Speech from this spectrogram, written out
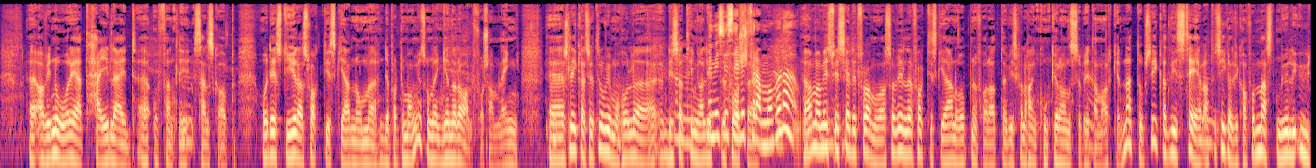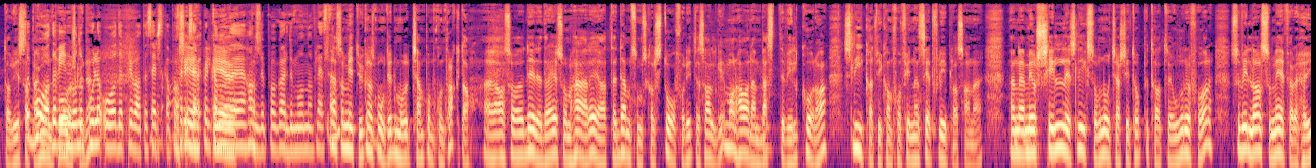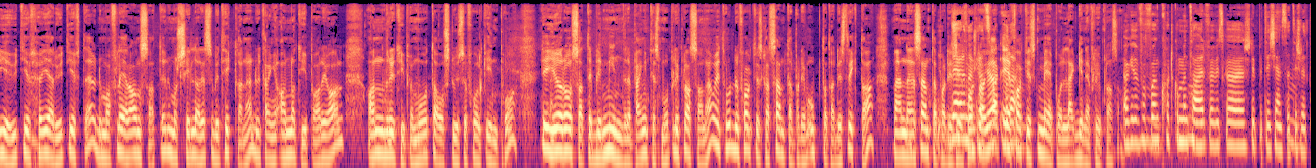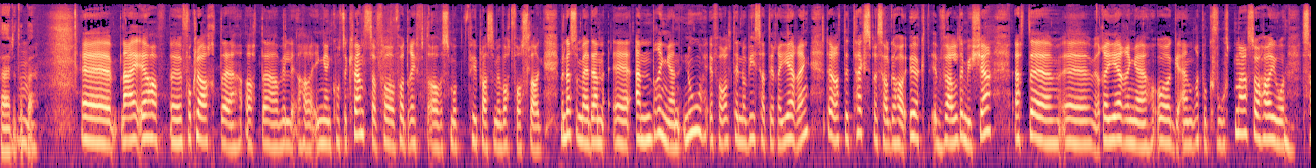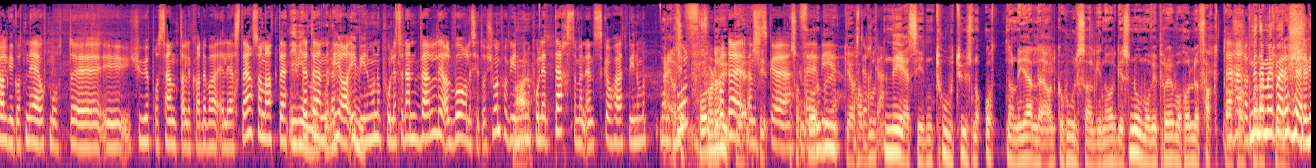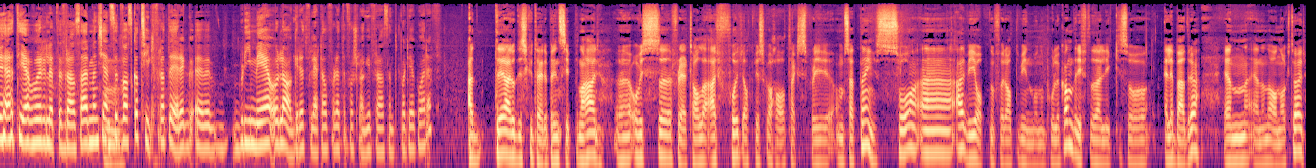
Avinor er et heileid uh, offentlig selskap. Og det styres faktisk gjennom departementet som en generalforsamling. Eh, slik at jeg tror vi må holde disse tingene litt for seg. Men hvis vi ser litt framover, da? Ja, men hvis vi ser litt framover, så vil jeg faktisk gjerne åpne for at vi skal ha en konkurranse på dette markedet. Nettopp slik at vi ser at, slik at vi kan få mest mulig ut av disse pengene. Så både Vinmonopolet og det private selskapet altså, f.eks. kan jeg, handle på Gardermoen og Flesland? Altså, mitt utgangspunkt er at du må kjempe om kontrakter. Eh, altså, det det dreier seg om her, er at dem som skal stå for dette salget, må ha de beste vilkårene, slik at vi kan få finansiert flyplassene. Men eh, med å skille slik som nå Kjersti Toppe tar til orde for, så vil det altså medføre høye utgift, høyere utgifter. Du må ha flere ansatte, du må skille disse butikkene. Du trenger annen type areal, andre typer måter å sluse folk inn på. Det gjør også at det blir mindre penger til småflyplassene. Og jeg trodde faktisk at Senterpartiet var opptatt av distriktene, men eh, Senterpartiets forslag her er faktisk med på å legge ned flyplassene. Okay, du får få en kort kommentar før vi skal slippe til tjeneste til slutt her, Toppe. Mm. Eh, nei, jeg har eh, forklart at det vil ha ingen konsekvenser for, for drift av små flyplasser med vårt forslag. Men det som er den eh, endringen nå i forhold til når vi satt i regjering, det er at taxfree-salget har økt veldig mye. Etter eh, regjeringen og endret på kvotene, så har jo salget gått ned opp mot eh, 20% eller hva det var jeg leste. Sånn at eh, I Vinmonopolet. Ja, i mm. Vinmonopolet. Så det er en veldig alvorlig situasjon for Vinmonopolet dersom en ønsker å ha et vinmonopol. Nei, altså, forbruket, altså, forbruket har gått ned siden 2008 når det gjelder alkoholsalg i Norge, så nå må vi prøve å holde fakta. Men det må jeg bare høre, vi har tida vår løper fra oss her. Men Kjenseth, mm. hva skal til for at dere uh, blir med og lager et flertall for dette forslaget fra Senterpartiet og KrF? Det er å diskutere prinsippene her. Eh, og hvis eh, flertallet er for at vi skal ha taxfree-omsetning, så er vi åpne for at Vinmonopolet kan drifte det like så, eller bedre enn en annen aktør.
